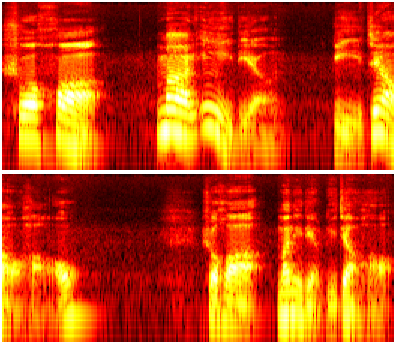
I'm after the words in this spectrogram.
说话慢一点比较好.说话慢一点比较好.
